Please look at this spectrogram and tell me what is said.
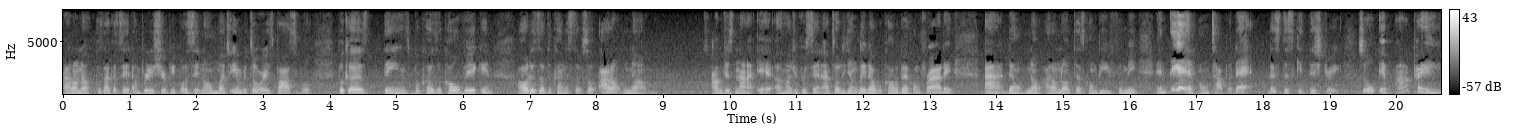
I don't know. Because, like I said, I'm pretty sure people are sitting on much inventory as possible because things, because of COVID and all this other kind of stuff. So I don't know. I'm just not at 100%. I told the young lady I would call her back on Friday. I don't know. I don't know if that's going to be for me. And then on top of that, let's just get this straight. So if I pay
